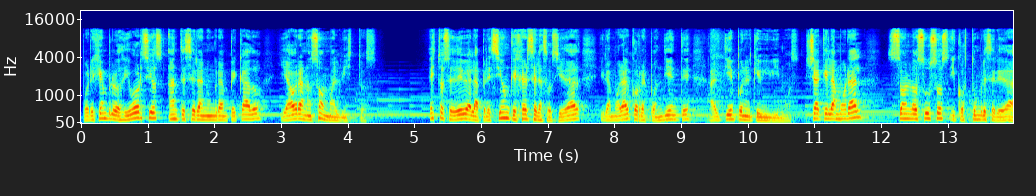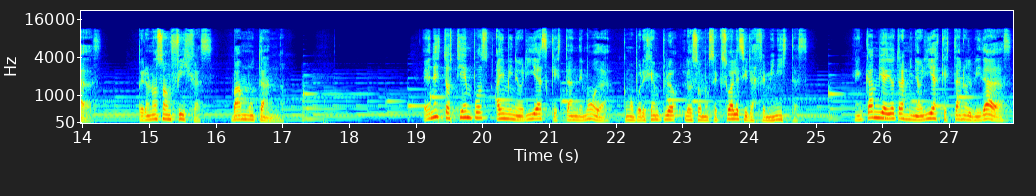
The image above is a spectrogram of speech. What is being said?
Por ejemplo, los divorcios antes eran un gran pecado y ahora no son mal vistos. Esto se debe a la presión que ejerce la sociedad y la moral correspondiente al tiempo en el que vivimos, ya que la moral son los usos y costumbres heredadas, pero no son fijas, van mutando. En estos tiempos hay minorías que están de moda, como por ejemplo los homosexuales y las feministas. En cambio hay otras minorías que están olvidadas,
